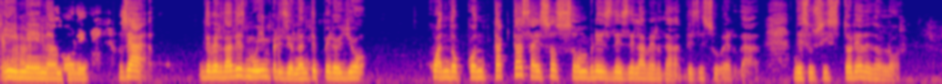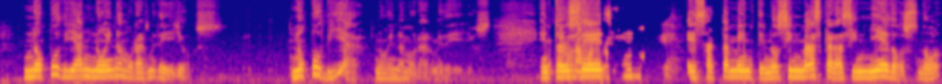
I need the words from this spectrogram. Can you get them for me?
Y me enamoré. O sea, de verdad es muy impresionante, pero yo cuando contactas a esos hombres desde la verdad, desde su verdad, de sus historias de dolor, no podía no enamorarme de ellos. No podía no enamorarme de ellos. Entonces, exactamente, ¿no? Sin máscaras, sin miedos, ¿no?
